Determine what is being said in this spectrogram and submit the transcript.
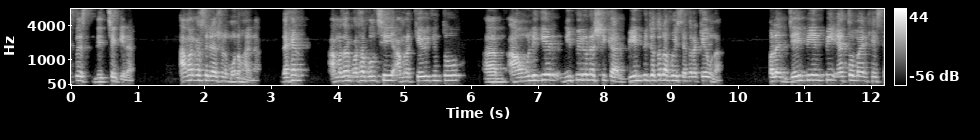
স্পেস দিচ্ছে কিনা, আমার কাছে এটা আসলে মনে হয় না। দেখেন আমাদের কথা বলছি, আমরা কেউই কিন্তু আওয়ামী লীগের নিপীড়নের শিকার বিএনপি যতটা হয়েছে এতটা কেউ না। ফলে যেই বিএনপি এত মায়ের খেয়েছে,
